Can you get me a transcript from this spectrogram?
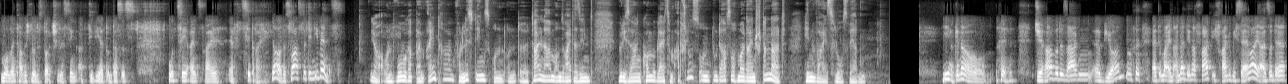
Im Moment habe ich nur das deutsche Listing aktiviert und das ist OC13FC3. Ja, das war's mit den Events. Ja, und wo wir gerade beim Eintragen von Listings und, und äh, Teilnahme und so weiter sind, würde ich sagen, kommen wir gleich zum Abschluss und du darfst noch mal deinen Standardhinweis loswerden. Ja, genau. Gerard würde sagen, äh, Björn, er hat immer einen anderen, den er fragt. Ich frage mich selber. Ja, also der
